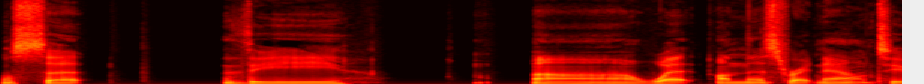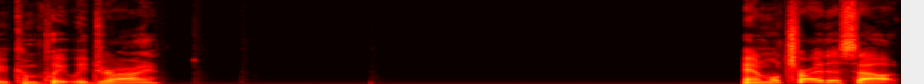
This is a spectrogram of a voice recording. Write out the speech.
we'll set the uh, wet on this right now to completely dry. And we'll try this out.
